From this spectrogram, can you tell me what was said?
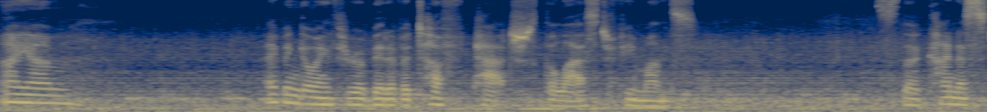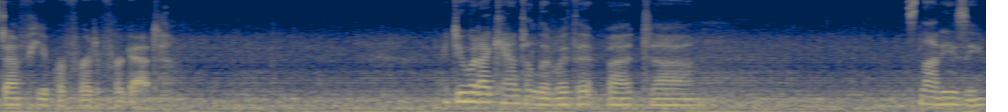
I, um... I've been going through a bit of a tough patch the last few months. The kind of stuff you prefer to forget. I do what I can to live with it, but, uh... It's not easy.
